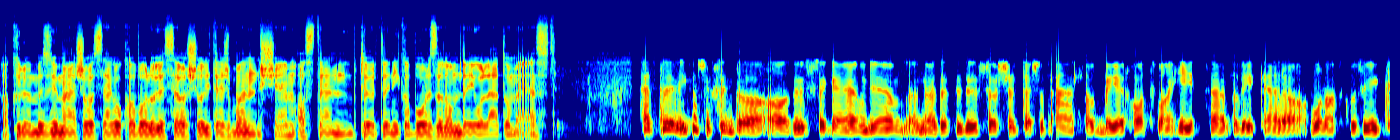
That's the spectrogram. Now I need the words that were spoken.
a különböző más országokkal való összehasonlításban sem, aztán történik a borzalom, de jól látom ezt. Hát igazság szerint az összege, ugye a nemzetközi összehasonlítás az átlagbér 67%-ára vonatkozik,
